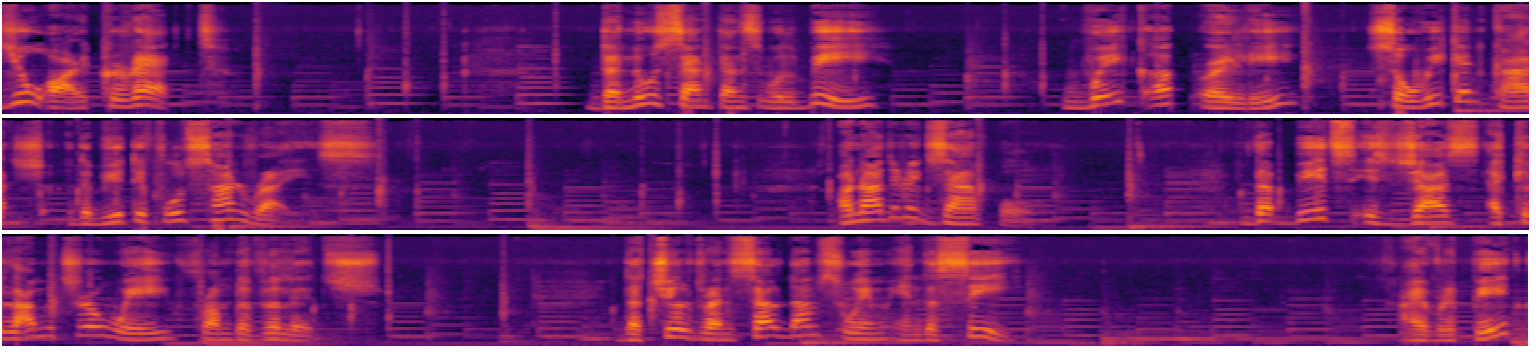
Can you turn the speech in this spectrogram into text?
you are correct. The new sentence will be Wake up early so we can catch the beautiful sunrise. Another example the beach is just a kilometer away from the village. The children seldom swim in the sea. I repeat,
